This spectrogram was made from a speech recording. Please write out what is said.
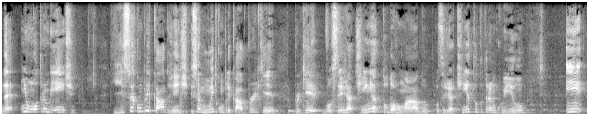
né? Em um outro ambiente. E isso é complicado, gente. Isso é muito complicado. Por quê? Porque você já tinha tudo arrumado, você já tinha tudo tranquilo e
